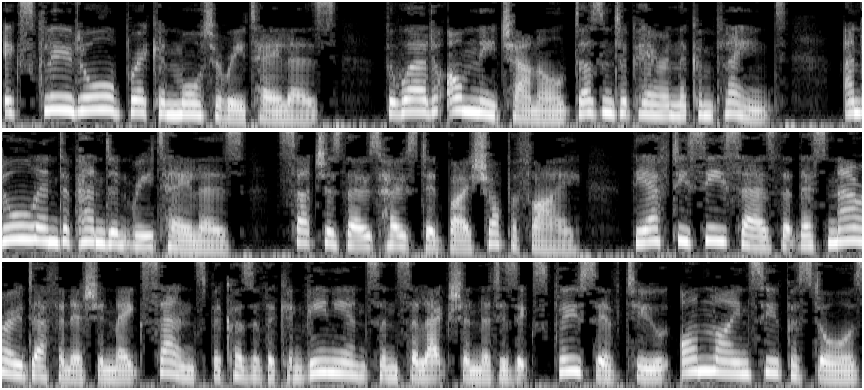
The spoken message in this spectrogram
exclude all brick and mortar retailers. The word omni-channel doesn't appear in the complaint, and all independent retailers, such as those hosted by Shopify. The FTC says that this narrow definition makes sense because of the convenience and selection that is exclusive to online superstores,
